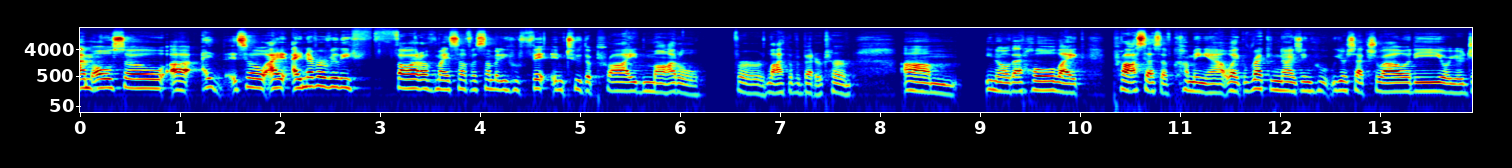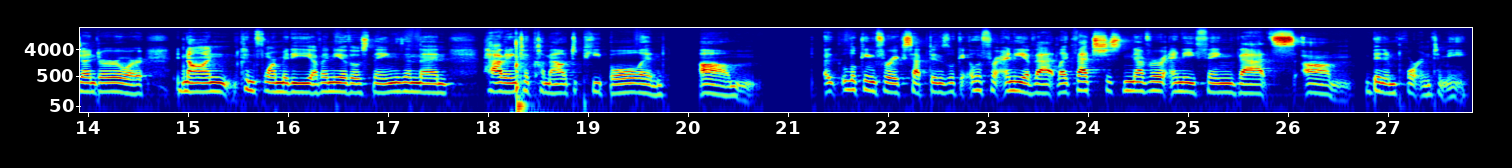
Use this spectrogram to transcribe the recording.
I'm also uh, I so I I never really thought of myself as somebody who fit into the pride model for lack of a better term. Um, you know that whole like process of coming out like recognizing who your sexuality or your gender or non-conformity of any of those things and then having to come out to people and um looking for acceptance looking for any of that like that's just never anything that's um been important to me.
